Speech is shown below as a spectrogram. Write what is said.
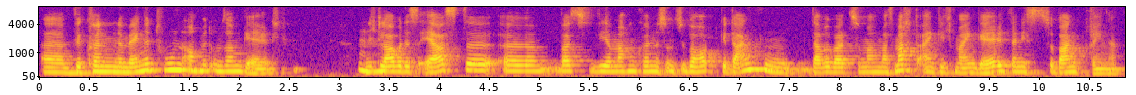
äh, wir können eine Menge tun, auch mit unserem Geld. Und ich mhm. glaube, das Erste, äh, was wir machen können, ist uns überhaupt Gedanken darüber zu machen, was macht eigentlich mein Geld, wenn ich es zur Bank bringe.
